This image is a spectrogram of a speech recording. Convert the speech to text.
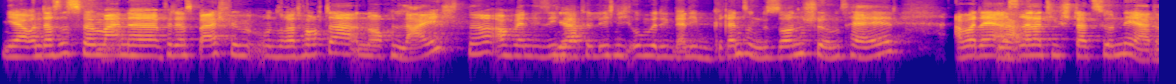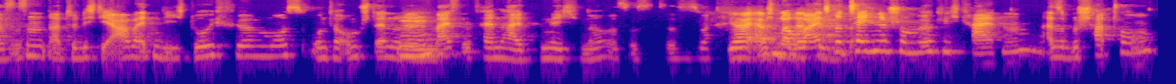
Ja, und das ist für meine, für das Beispiel unserer Tochter noch leicht, ne? auch wenn die sich ja. natürlich nicht unbedingt an die Begrenzung des Sonnenschirms hält. Aber der ja. ist relativ stationär. Das sind natürlich die Arbeiten, die ich durchführen muss, unter Umständen mhm. oder in den mhm. meisten Fällen halt nicht. Ne? Das ist, das ist. Ja, erstmal noch weitere technische Möglichkeiten, also Beschattung.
